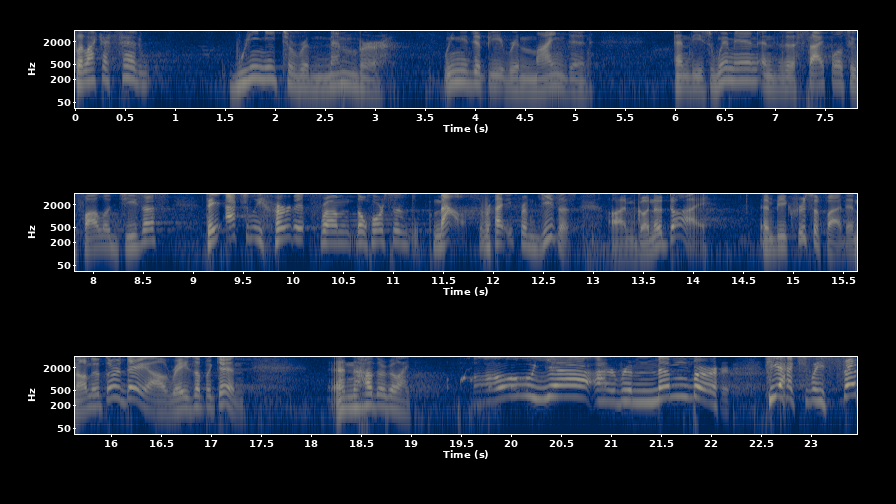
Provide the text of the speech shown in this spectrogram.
But like I said, we need to remember, we need to be reminded. And these women and the disciples who followed Jesus, they actually heard it from the horse's mouth, right? From Jesus. I'm going to die and be crucified. And on the third day, I'll raise up again. And now they're like, oh, yeah, I remember. He actually said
